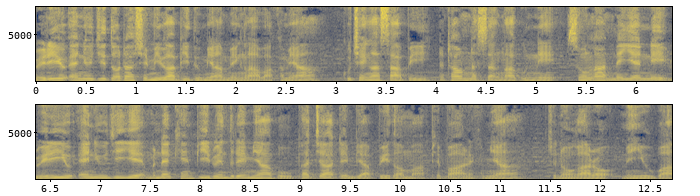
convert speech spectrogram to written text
ရေဒီယို NUG သောတာရှင်မိဘပြည်သူများမင်္ဂလာပါခင်ဗျာခုချိန်ကစပြီး2025ခုနှစ်ဇွန်လ2ရက်နေ့ရေဒီယို NUG ရဲ့မနက်ခင်းပြည်တွင်သတင်းများကိုဖတ်ကြားတင်ပြပေးသွားမှာဖြစ်ပါတယ်ခင်ဗျာကျွန်တော်ကတော့မင်းယူပါ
